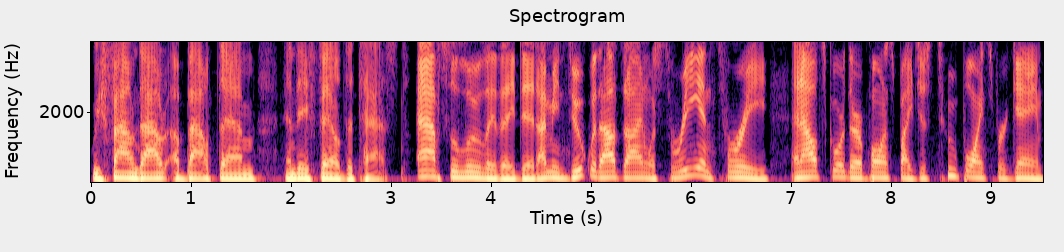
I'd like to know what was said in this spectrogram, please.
We found out about them, and they failed the test. Absolutely, they did. I mean, Duke without Zion was three and three and outscored their opponents by just two points per game.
